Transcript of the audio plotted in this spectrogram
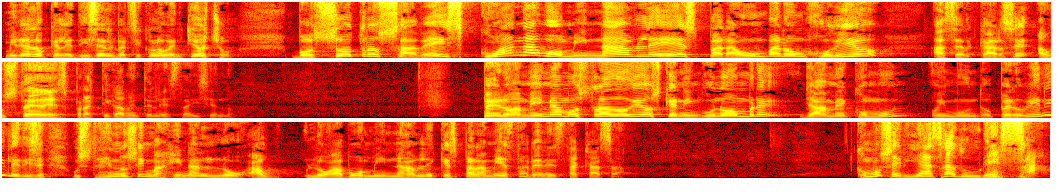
mire lo que les dice en el versículo 28, vosotros sabéis cuán abominable es para un varón judío acercarse a ustedes, prácticamente le está diciendo. Pero a mí me ha mostrado Dios que ningún hombre llame común o inmundo. Pero viene y le dice, ustedes no se imaginan lo, lo abominable que es para mí estar en esta casa. ¿Cómo sería esa dureza?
